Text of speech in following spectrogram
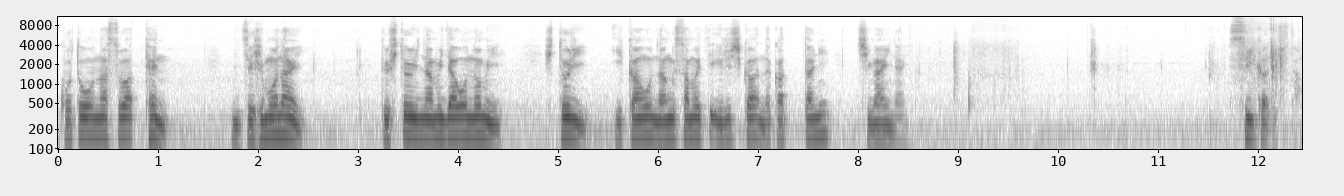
事をなすは天。是非もない。と一人涙を飲み一人遺憾を慰めているしかなかったに違いない。水火でした。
